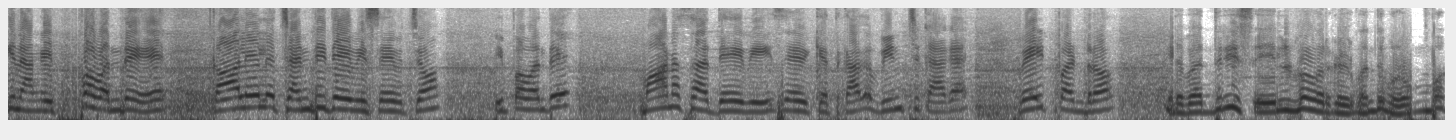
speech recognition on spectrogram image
நாங்கள் இப்போ வந்து காலையில் சண்டி தேவி சேவித்தோம் இப்போ வந்து மானசா தேவி சேவிக்கிறதுக்காக விஞ்சுக்காக வெயிட் பண்ணுறோம் இந்த பத்ரி செல்பவர்கள் வந்து ரொம்ப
